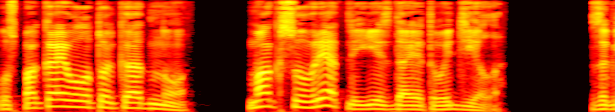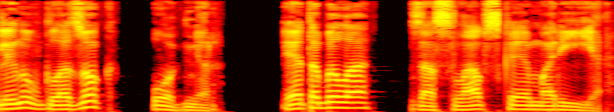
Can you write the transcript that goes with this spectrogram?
Успокаивало только одно — Максу вряд ли есть до этого дело. Заглянув в глазок, обмер. Это была Заславская Мария.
